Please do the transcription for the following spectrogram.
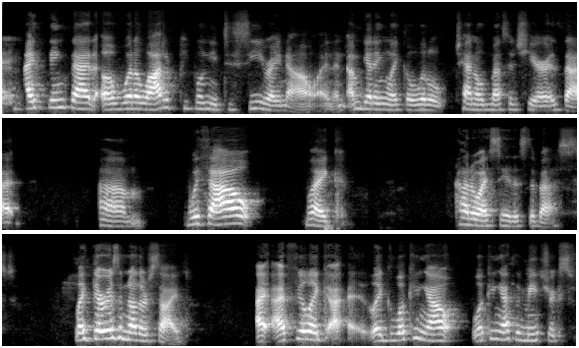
okay. i think that uh, what a lot of people need to see right now and, and i'm getting like a little channeled message here is that um without like how do i say this the best like there is another side. I, I feel like like looking out looking at the matrix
